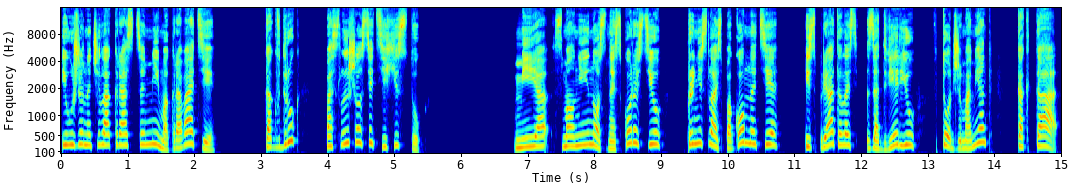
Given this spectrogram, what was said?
и уже начала красться мимо кровати, как вдруг послышался тихий стук. Мия с молниеносной скоростью пронеслась по комнате и спряталась за дверью в тот же момент, как та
